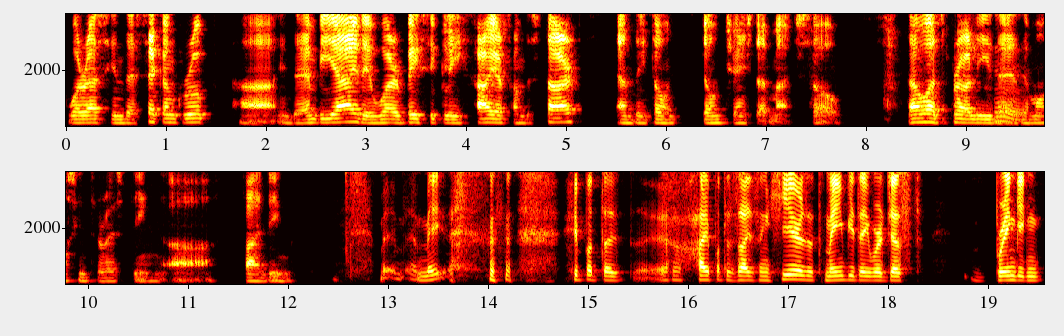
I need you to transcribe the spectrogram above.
Whereas in the second group uh, in the mbi they were basically higher from the start and they don't don't change that much. So that was probably the, mm. the most interesting uh, finding. May, hypothesizing here that maybe they were just bringing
